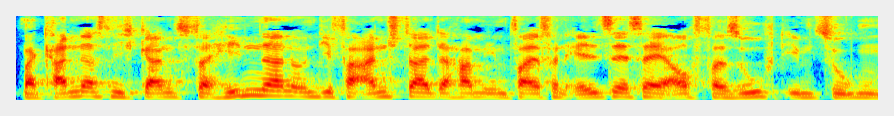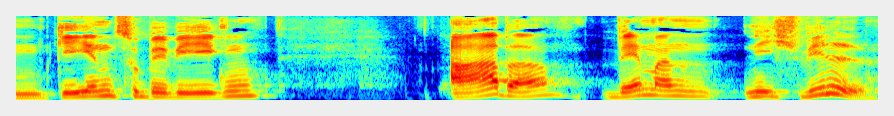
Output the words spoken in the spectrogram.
Man kann das nicht ganz verhindern und die Veranstalter haben im Fall von Elsässer ja auch versucht, ihm zum Gehen zu bewegen. Aber wenn man nicht will,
